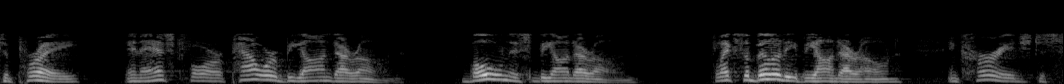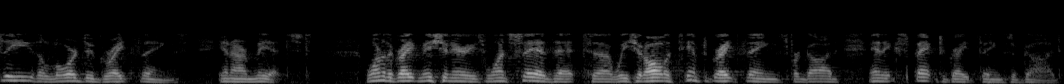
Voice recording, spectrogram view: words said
to pray and ask for power beyond our own, boldness beyond our own, flexibility beyond our own, and courage to see the Lord do great things in our midst. One of the great missionaries once said that uh, we should all attempt great things for God and expect great things of God.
